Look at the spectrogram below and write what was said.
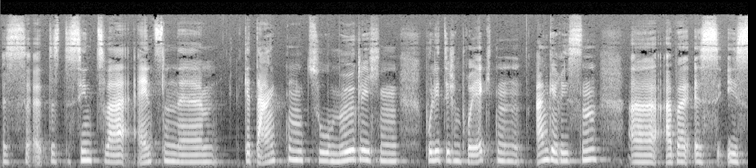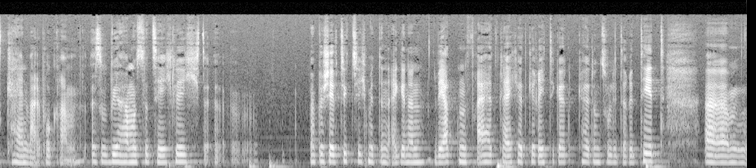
Es, äh, das, das sind zwar einzelne Gedanken zu möglichen politischen Projekten angerissen, äh, aber es ist kein Wahlprogramm. Also wir haben uns tatsächlich, äh, man beschäftigt sich mit den eigenen Werten Freiheit, Gleichheit, Gerechtigkeit und Solidarität. Ähm,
